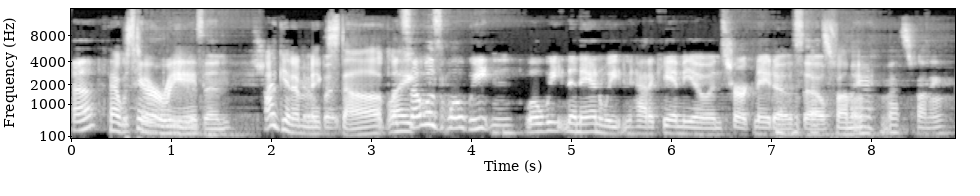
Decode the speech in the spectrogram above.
Huh? That was Tara Tara Reid. Reid. I get them mixed but- up. Like so was Wil Wheaton. Wil Wheaton and Anne Wheaton had a cameo in Sharknado. So that's funny. That's funny.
